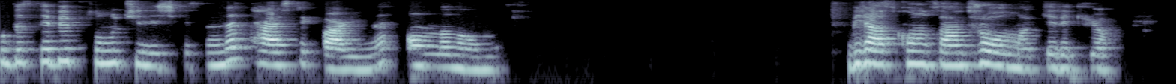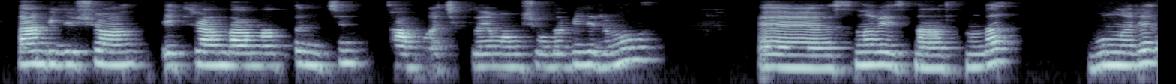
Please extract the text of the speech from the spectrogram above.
Burada sebep sonuç ilişkisinde terslik var yine. Ondan olmuş. Biraz konsantre olmak gerekiyor. Ben bile şu an ekranda anlattığım için tam açıklayamamış olabilirim ama e, sınav esnasında bunları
